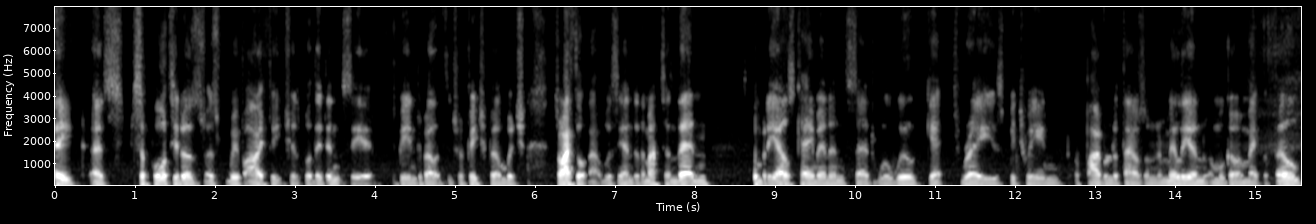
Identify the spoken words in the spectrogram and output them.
they uh, supported us as with features, but they didn't see it being developed into a feature film. Which, so I thought that was the end of the matter. And then somebody else came in and said, "Well, we'll get raised between five hundred thousand and a million, and we'll go and make the film."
